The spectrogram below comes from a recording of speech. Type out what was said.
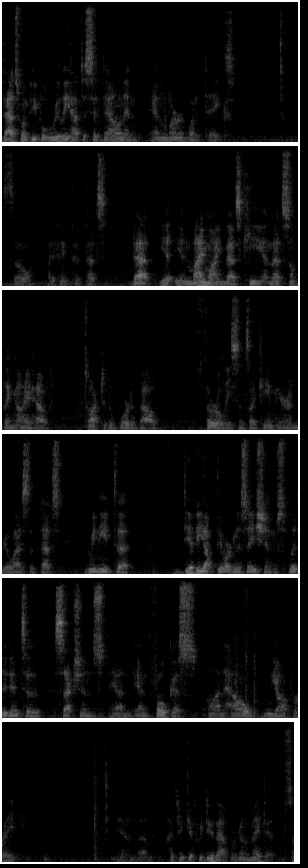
that's when people really have to sit down and, and learn what it takes. So I think that that's, that, in my mind, that's key, and that's something I have talked to the board about thoroughly since I came here and realized that that's, we need to divvy up the organization, split it into sections and, and focus on how we operate. And, um, I think if we do that, we're gonna make it, so.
